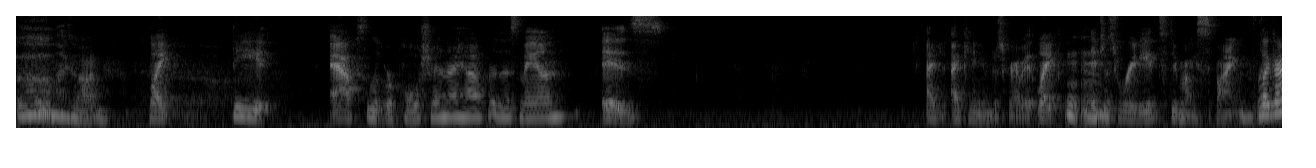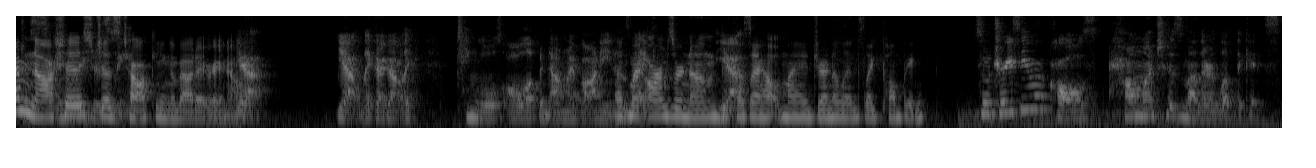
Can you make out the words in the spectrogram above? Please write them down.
Oh my god. Like the absolute repulsion I have for this man is I, I can't even describe it. Like it just radiates through my spine. Like, it I'm just nauseous just me. talking about it right now. Yeah. Yeah, like I got like tingles all up and down my body. Like my arms are numb Yeah. because I help my adrenaline's like pumping. So Tracie recalls how much his mother loved the kids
